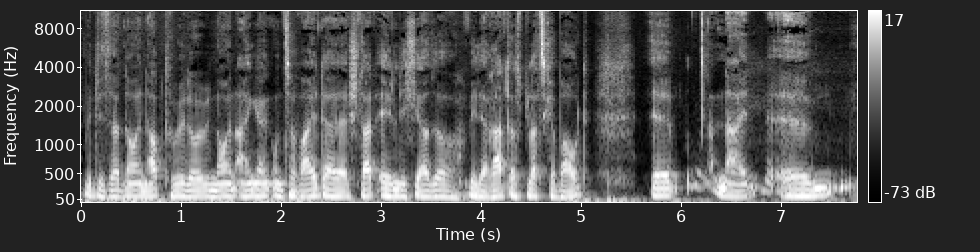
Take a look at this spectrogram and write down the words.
mit dieser neuen Haupttribüne, dem neuen Eingang und so weiter, stadtähnlich, also wie der Rathausplatz gebaut. Äh, nein, ähm,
